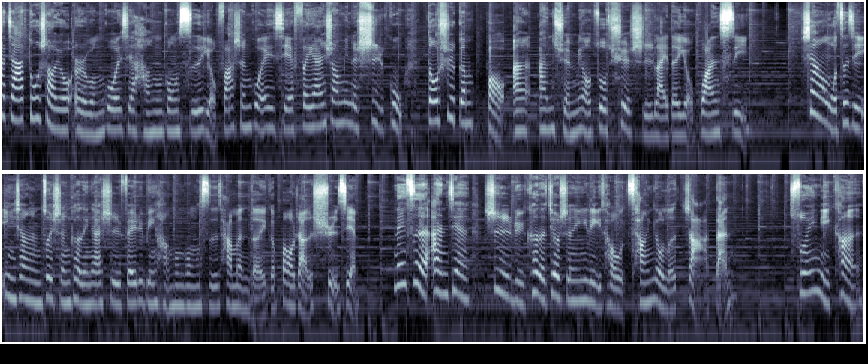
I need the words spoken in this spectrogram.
大家多少有耳闻过一些航空公司有发生过一些飞安上面的事故，都是跟保安安全没有做确实来的有关系。像我自己印象最深刻的，应该是菲律宾航空公司他们的一个爆炸的事件。那次的案件是旅客的救生衣里头藏有了炸弹，所以你看，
